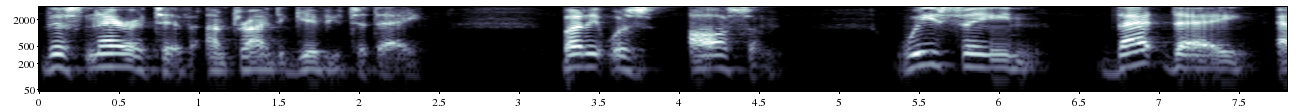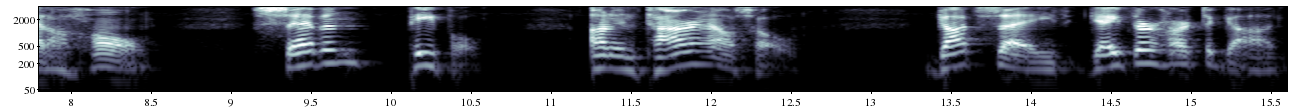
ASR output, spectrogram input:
this narrative I'm trying to give you today. But it was awesome. We seen that day at a home, seven people, an entire household, got saved, gave their heart to God,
